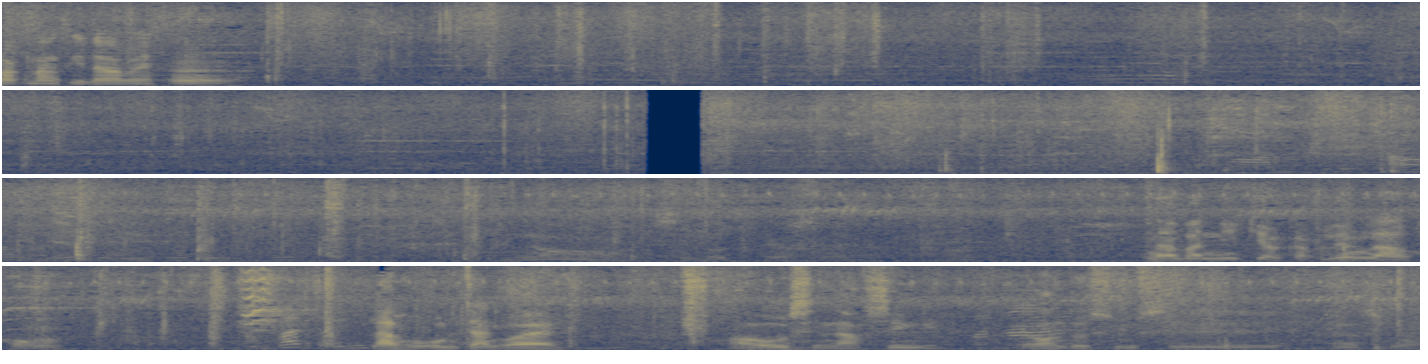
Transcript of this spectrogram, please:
ลักนางสีดาไปเออหน้าบันนี้เกี่ยวกับเรื่องราวของราหูอมจันทร์ Ouais. En haut, c'est Narsing. Et en dessous, c'est un soir.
